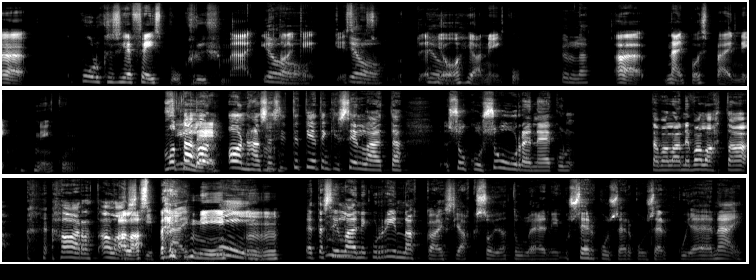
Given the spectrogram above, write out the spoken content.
ö, kuuluuko se siihen Facebook-ryhmään jotain Joo, ke- keisarin joo, sukujuttuja, joo. joo, ja niin kuin, Kyllä. ö, näin poispäin, niin, niin kuin, Mutta on, onhan se Mm. sitten tietenkin sillä, että suku suurenee, kun tavallaan ne valahtaa haarat alaskin alaspäin, päin. niin, niin. Mm-mm. Että sillä niin kuin rinnakkaisjaksoja tulee, niin kuin serkun, serkun, serkkuja ja näin.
